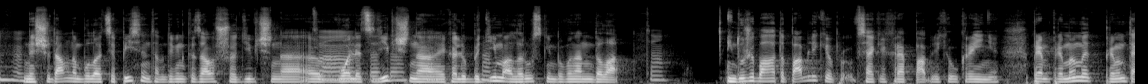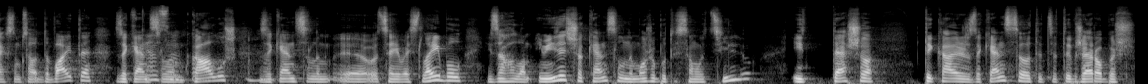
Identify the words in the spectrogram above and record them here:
Угу. Нещодавно була ця пісня, там де він казав, що дівчина е, та, воля це та, дівчина, та, яка любить дім, але русським би вона не дала. І дуже багато пабліків, всяких реп-пабліків в Україні, прям прямим прямим текстом сказали, давайте закенселим калуш, а закенселим е, оцей весь лейбл і загалом. І мені здається, що cancel не може бути самоціллю, і те, що ти кажеш закенселити, це ти вже робиш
